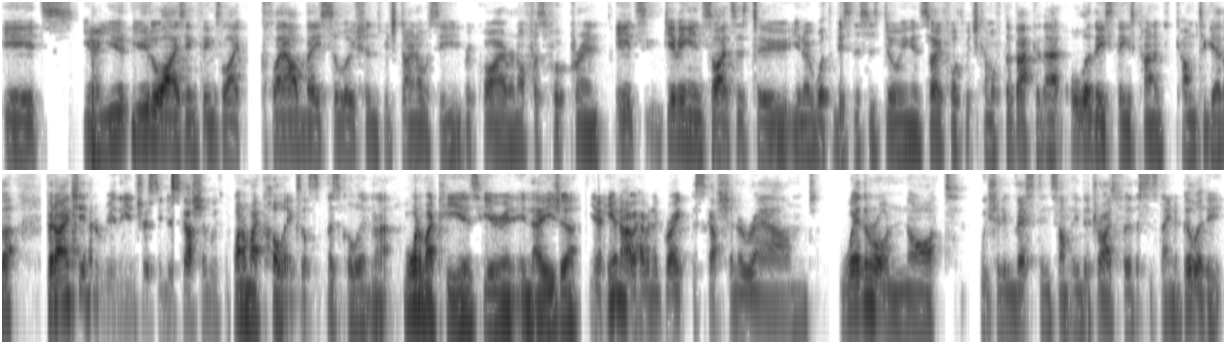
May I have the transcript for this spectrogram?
It's you know u- utilizing things like cloud-based solutions, which don't obviously require an office footprint. It's giving insights as to you know what the business is doing and so forth, which come off the back of that. All of these things kind of come together. But I actually had a really interesting discussion with one of my colleagues. Let's call him that. One of my peers here in, in Asia. You know, he and I were having a great discussion around whether or not we should invest in something that drives further sustainability.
